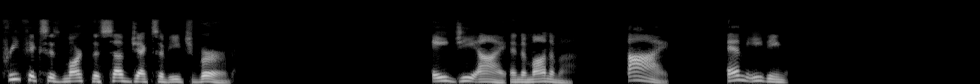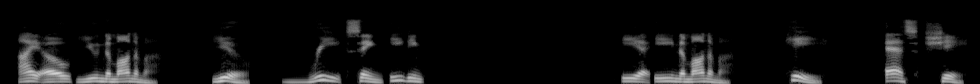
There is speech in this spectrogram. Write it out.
Prefixes mark the subjects of each verb. AGI and homonima. I. M eating. IO, U. U. Re, sing, eating. Ia, E mnemonymma. He. S, she.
